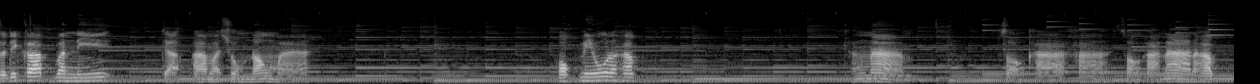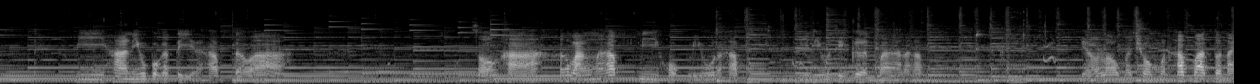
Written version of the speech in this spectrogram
สวัสดีครับวันนี้จะพามาชมน้องหมา 6 นิ้วนะครับ ข้างหน้า 2 ขาขา2ขาหน้านะครับ มี 5 นิ้วปกตินะครับ แต่ว่า 2 ขาข้างหลังนะครับ มี 6 นิ้วนะครับ มีนิ้วที่เกินมานะครับ เดี๋ยวเรามาชมกันครับว่าตัวไหน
